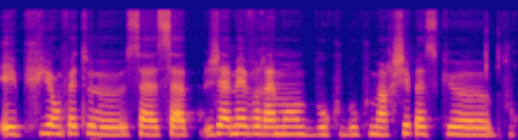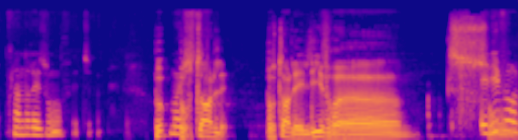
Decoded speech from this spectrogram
et puis en fait, euh, ça, ça a jamais vraiment beaucoup, beaucoup marché parce que pour plein de raisons en fait. pourtant, les, pourtant, les livres, sont, les livres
